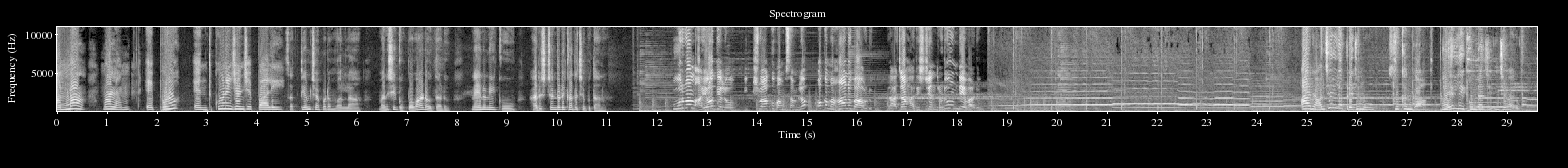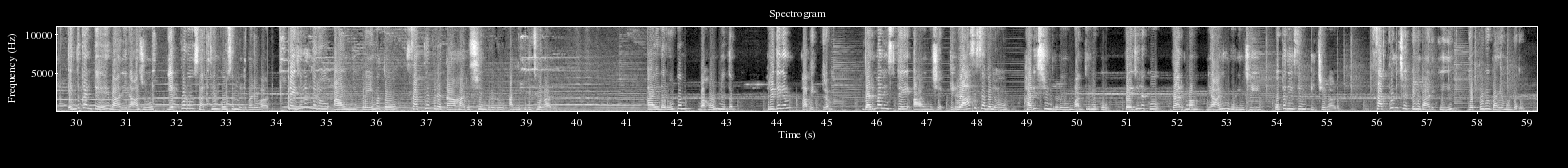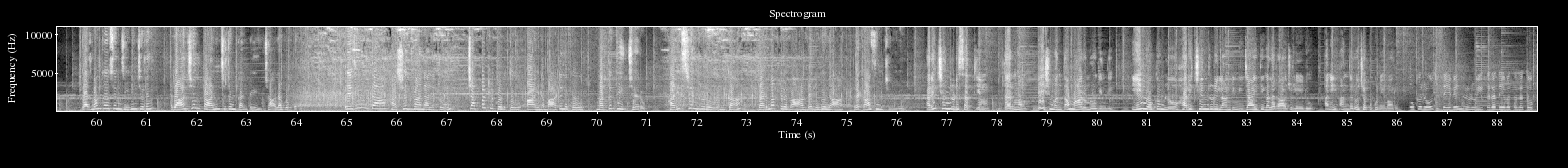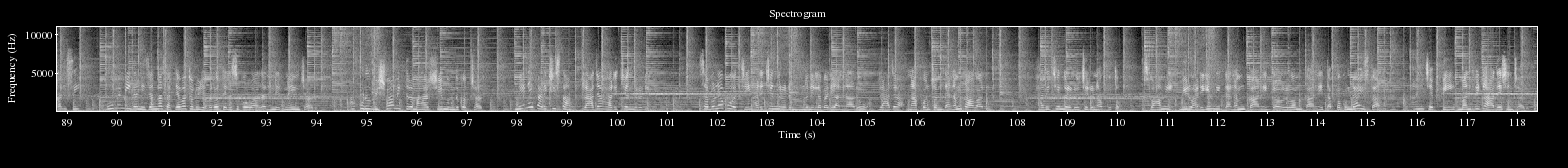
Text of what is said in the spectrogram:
అమ్మా మనం ఎప్పుడు ఎందుకు నిజం చెప్పాలి? సత్యం చెప్పడం వల్ల మనిషి గొప్పవాడవుతాడు. నేను నీకు హరిశ్చంద్రుడి కథ చెబుతాను. పూర్వం అయోధ్యలో ఇక్ష్వాకు వంశంలో ఒక మహానుభావుడు రాజా హరిశ్చంద్రుడు ఉండేవాడు. ఆ రాజ్యంలో ప్రజలు సుఖంగా భయం లేకుండా జీవించేవారు. ఎందుకంటే వారి రాజు ఎప్పుడూ సత్యం కోసం నిలబడేవారు ప్రజలందరూ ఆయన్ని ప్రేమతో సత్యవ్రత హరిశ్చంద్రుడు అని పిలిచేవారు. ఆయన రూపం మహోన్నతం హృదయం పవిత్రం. ధర్మనిష్టే ఆయన శక్తి. రాజసభలో హరిశ్చంద్రుడు మంత్రులకు ప్రజలకు ధర్మం న్యాయం గురించి ఉపదేశం ఇచ్చేవాడు. సత్యం చెప్పిన వాడికి ఎప్పుడూ భయం ఉండదు ధర్మం కోసం జీవించటం రాజ్యం పాలించటం కంటే చాలా గొప్పది. ప్రజలంతా హర్షధ్వానాలతో చప్పట్లు కొడుతూ ఆయన మాటలకు మద్దతు ఇచ్చారు. హరిశ్చంద్రుడు వెనుక ధర్మప్రభ వెలుగులా ప్రకాశించింది. హరిశ్చంద్రుడి సత్యం ధర్మం దేశమంతా మారుమ్రోగింది. ఈ లోకంలో హరిశ్చంద్రుడి లాంటి నిజాయితీ గల రాజు లేడు అని అందరూ చెప్పుకునేవారు. ఒకరోజు దేవేంద్రుడు ఇతర దేవతలతో కలిసి భూమి మీద నిజంగా సత్యవతుడు ఎవరో తెలుసుకోవాలని నిర్ణయించాడు. అప్పుడు విశ్వామిత్ర మహర్షి ముందుకొచ్చాడు. నేనే పరీక్షిస్తాను రాజా హరిశ్చంద్రుడిని. సభలోకి వచ్చి హరిశ్చంద్రుడి ముందు నిలబడి అన్నాడు రాజా నాకు కొంచెం ధనం కావాలి. హరిశ్చంద్రుడు చిరునవ్వుతో స్వామి మీరు అడిగింది ధనం కానీ గౌరవం కానీ తప్పకుండా ఇస్తాను అని చెప్పి మంత్రికి ఆదేశించాడు.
